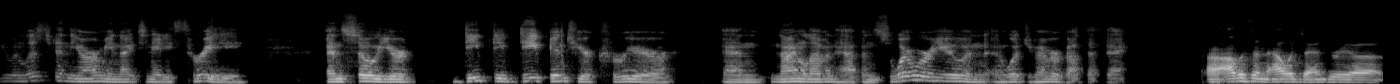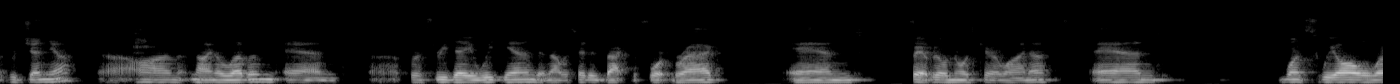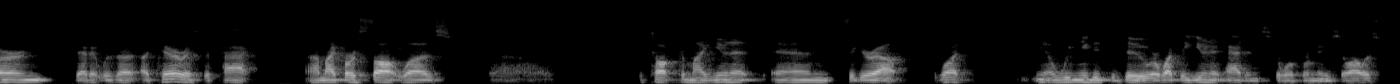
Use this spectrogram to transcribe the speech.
You enlisted in the Army in 1983. And so you're deep, deep, deep into your career, and 9 11 happens. Where were you, and, and what do you remember about that day? Uh, I was in Alexandria, Virginia uh, on 9 11 and uh, for a three day weekend, and I was headed back to Fort Bragg and Fayetteville, North Carolina. And once we all learned that it was a, a terrorist attack, uh, my first thought was uh, to talk to my unit and figure out what you know we needed to do or what the unit had in store for me. So I was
